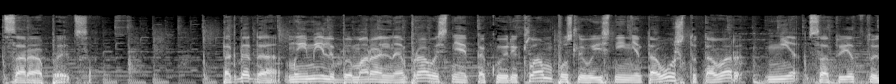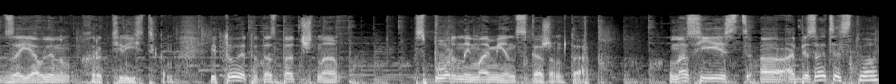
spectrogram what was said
царапается – тогда да, мы имели бы моральное право снять такую рекламу после выяснения того, что товар не соответствует заявленным характеристикам. И то это достаточно спорный момент, скажем так. У нас есть а, обязательства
